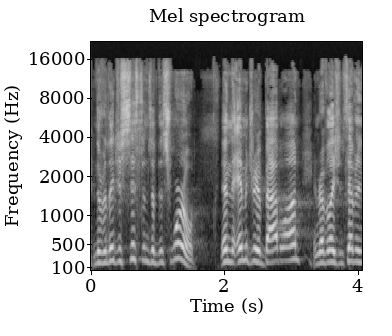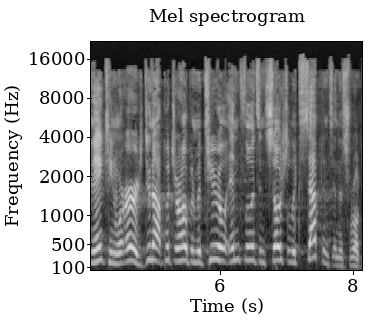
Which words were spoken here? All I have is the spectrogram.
and the religious systems of this world. In the imagery of Babylon in Revelation 7 and 18, we're urged do not put your hope in material influence and social acceptance in this world.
